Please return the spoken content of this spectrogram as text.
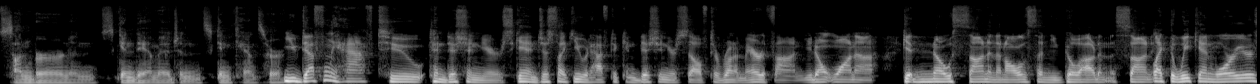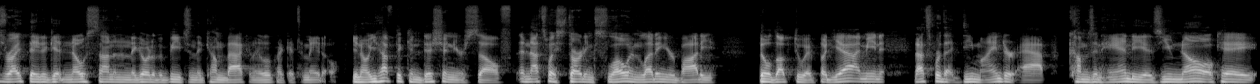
sunburn and skin damage and skin cancer. You definitely have to condition your skin just like you would have to condition yourself to run a marathon. You don't want to get no sun and then all of a sudden you go out in the sun. Like the weekend warriors, right? They get no sun and then they go to the beach and they come back and they look like a tomato. You know, you have to condition yourself. And that's why starting slow and letting your body build up to it. But yeah, I mean, that's where that D-Minder app comes in handy is you know, okay,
